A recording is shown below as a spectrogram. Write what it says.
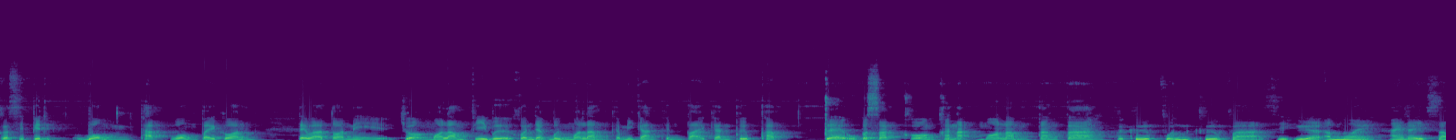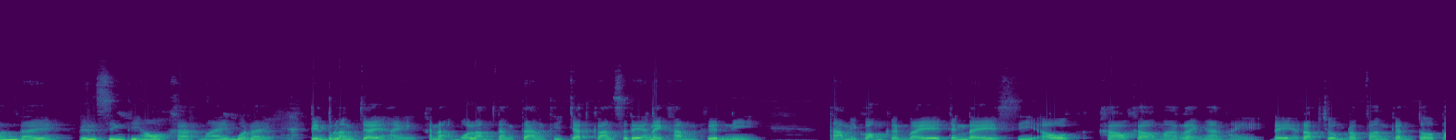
ก็สิปิดวงพักวงไปก่อน แต่ว่าตอนนี้ช่วงหมอลำฟีเบอร์คนอยากเบิ่งหมอลำก็มีการขึ้นป้ายกันพึบพับ แต่อุปสรรคของคณะหมอลำต่างๆ ก็คือฝนคือฟ้าสิเอื้ออำนวยให้ได้ซ้ำใดเป็นสิ่งที่เฮาคาดหมายบ่ได้เป็นกำลังใจให้คณะหมอลำต่างๆ ที่จัดการแสดงในค่ำคืนนี้ถามมีความเคลื่อนไหวจังใดสีเอา ข่าวข่าวมารายงานให้ได้รับชมรับฟังกันต่อไป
